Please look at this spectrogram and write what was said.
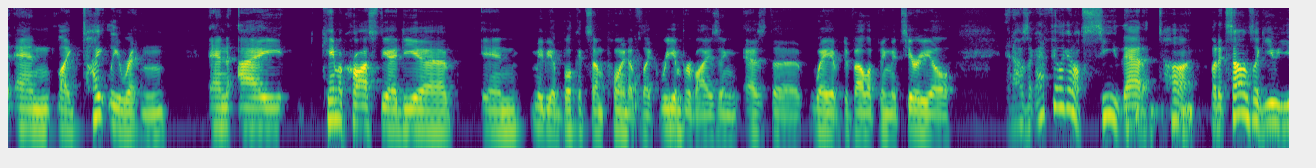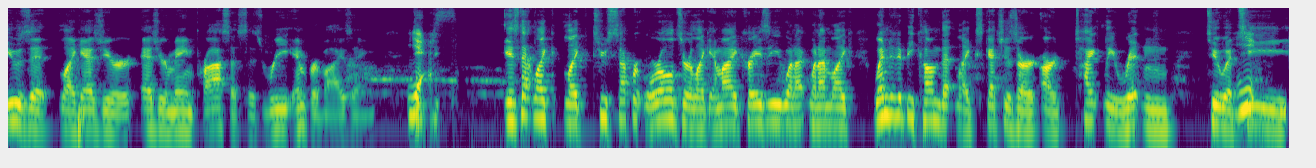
and like tightly written. And i came across the idea in maybe a book at some point of like re-improvising as the way of developing material. And i was like i feel like i don't see that a ton. But it sounds like you use it like as your as your main process is re-improvising. Yes is that like like two separate worlds or like am i crazy when i when i'm like when did it become that like sketches are are tightly written to a T.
